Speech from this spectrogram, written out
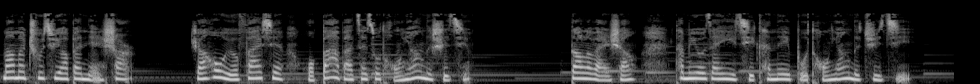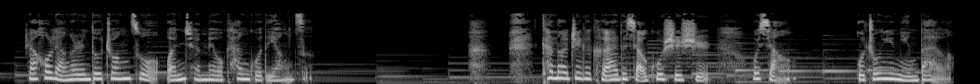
妈妈出去要办点事儿，然后我又发现我爸爸在做同样的事情。到了晚上，他们又在一起看那部同样的剧集，然后两个人都装作完全没有看过的样子。看到这个可爱的小故事时，我想，我终于明白了，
